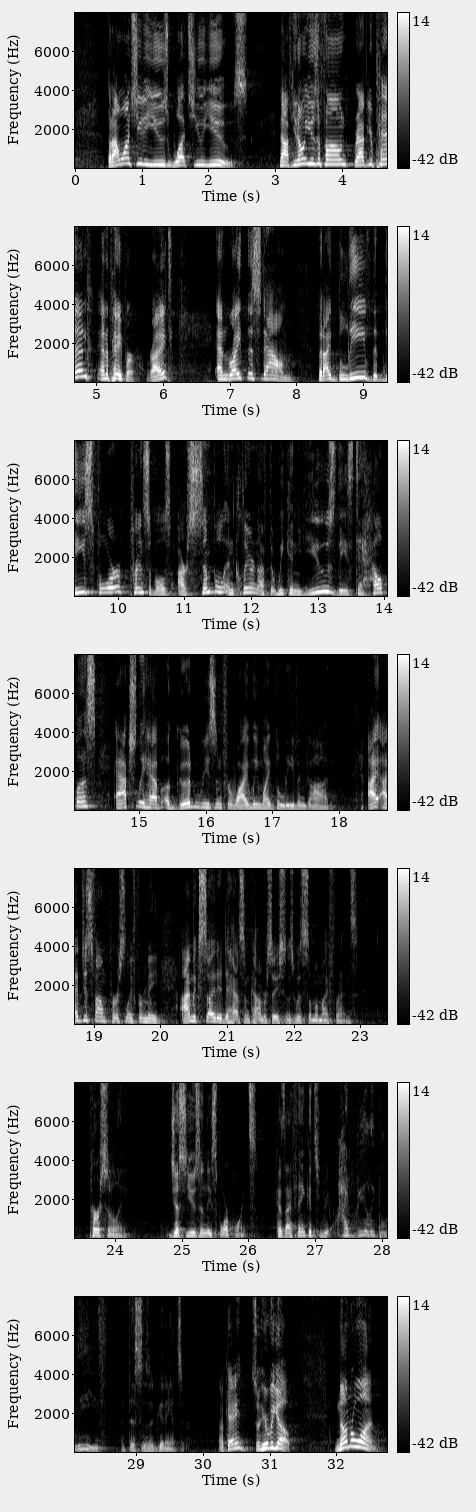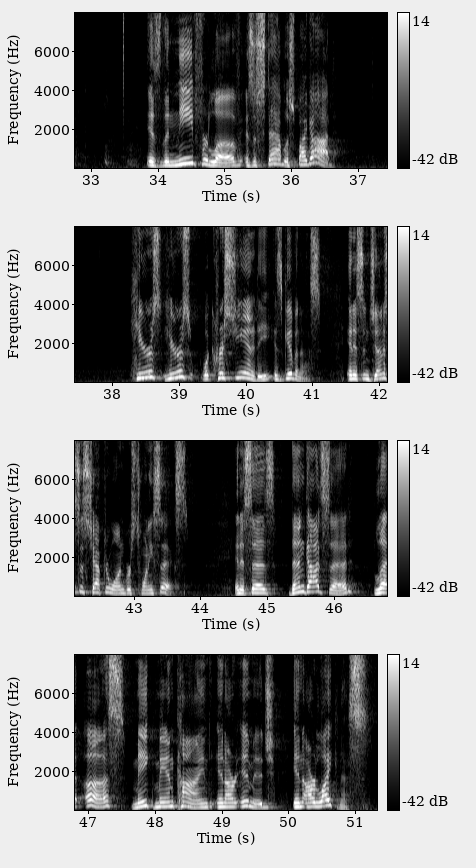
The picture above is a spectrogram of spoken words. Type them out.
But I want you to use what you use. Now, if you don't use a phone, grab your pen and a paper, right? And write this down. But I believe that these four principles are simple and clear enough that we can use these to help us actually have a good reason for why we might believe in God. I, have just found personally for me, I'm excited to have some conversations with some of my friends, personally, just using these four points. Because I think it's, re- I really believe that this is a good answer. Okay? So here we go. Number one is the need for love is established by God. Here's, here's what Christianity is given us. And it's in Genesis chapter 1, verse 26. And it says, Then God said, Let us make mankind in our image, in our likeness.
